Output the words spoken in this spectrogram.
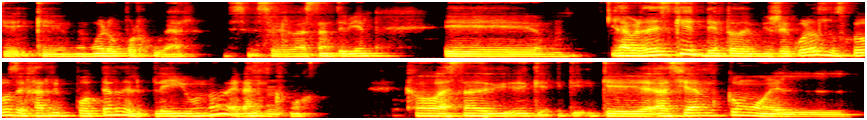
me muero por jugar. Se, ve bastante bien. Eh, la verdad es que dentro de mis recuerdos, los juegos de Harry Potter del Play 1 eran como, como bastante, que, hacían como el,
